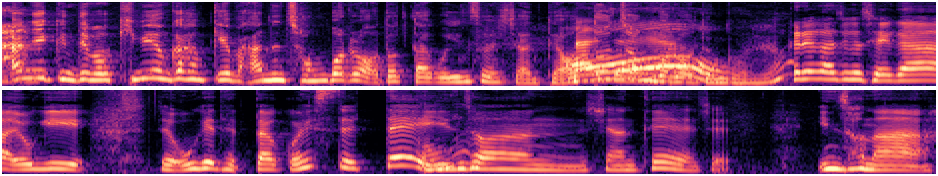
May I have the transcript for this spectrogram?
아니 근데 뭐 김희영과 함께 많은 정보를 얻었다고 인선 씨한테 어떤 맞아요. 정보를 얻은 거예요? 그래가지고 제가 여기 오게 됐다고 했을 때 어? 인선 씨한테 이제 인선아,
